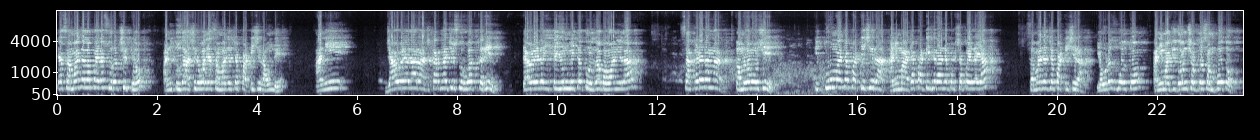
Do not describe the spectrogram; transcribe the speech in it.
त्या समाजाला पहिला सुरक्षित ठेव आणि तुझा आशीर्वाद या समाजाच्या पाठीशी राहून दे. आणि ज्या वेळेला राजकारणाची सुरुवात करीन त्यावेळेला इथे येऊन मी त्या तुळजा भवानीला साकडे राहणार. कमला मावशी की तू माझ्या पाठीशी राहा आणि माझ्या पाठीशी राहण्यापेक्षा पहिला या समाजाच्या पाठीशी राहा. एवढंच बोलतो आणि माझी दोन शब्द संपवतो.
